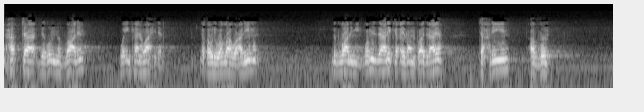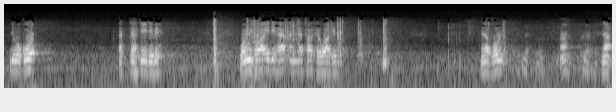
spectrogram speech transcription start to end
حتى بظلم الظالم وإن كان واحدا. لقوله والله عليم بالظالمين. ومن ذلك أيضا من فوائد الآية تحريم الظلم لوقوع التهديد به. ومن فوائدها أن ترك الواجب من الظلم؟ أه؟ نعم.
